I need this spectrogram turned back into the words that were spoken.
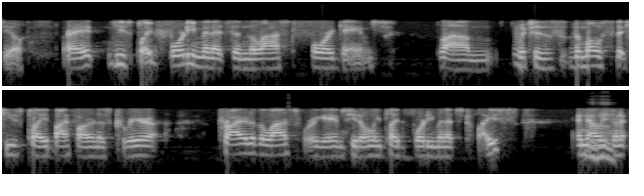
deal, right? He's played 40 minutes in the last four games, um, which is the most that he's played by far in his career. Prior to the last four games, he'd only played 40 minutes twice, and now mm-hmm. he's done it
